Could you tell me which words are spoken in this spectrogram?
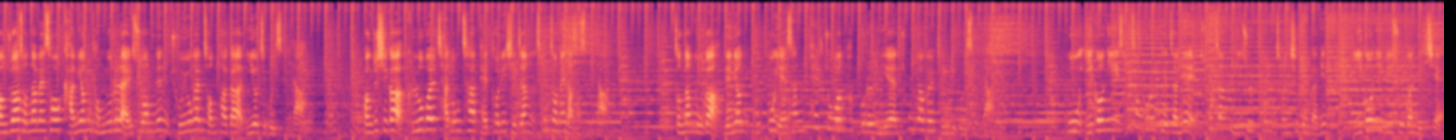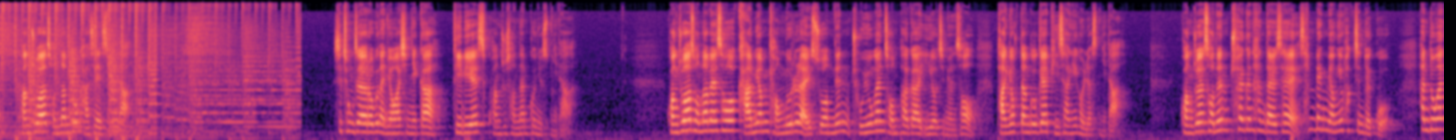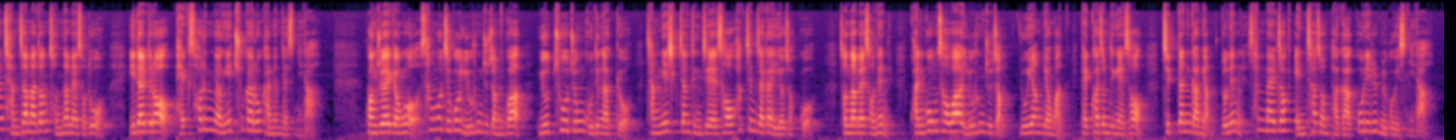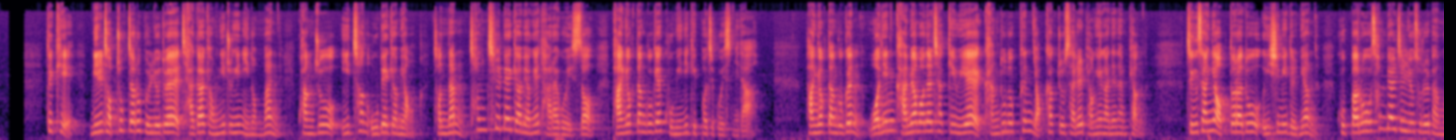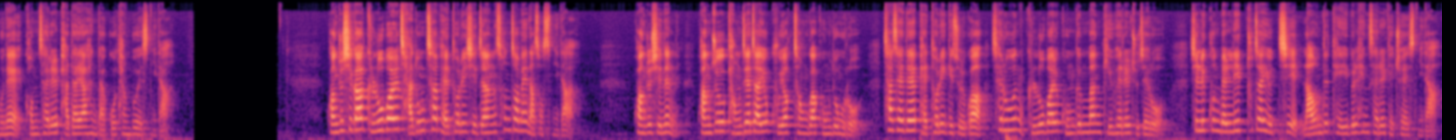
광주와 전남에서 감염 경로를 알 수 없는 조용한 전파가 이어지고 있습니다. 광주시가 글로벌 자동차 배터리 시장 선점에 나섰습니다. 전남도가 내년 국고 예산 8조 원 확보를 위해 총력을 기울이고 있습니다. 고 이건희 삼성그룹 회장의 소장 미술품 전시 공간인 이건희 미술관 위치에 광주와 전남도 가세했습니다. 시청자 여러분 안녕하십니까? TBS 광주 전남권 뉴스입니다. 광주와 전남에서 감염 경로를 알 수 없는 조용한 전파가 이어지면서 방역 당국에 비상이 걸렸습니다. 광주에서는 최근 한 달 새 300명이 확진됐고 한동안 잠잠하던 전남에서도 이달 들어 130명이 추가로 감염됐습니다. 광주의 경우 상무지구 유흥주점과 유초중고등학교, 장례식장 등지에서 확진자가 이어졌고 전남에서는 관공서와 유흥주점, 요양병원, 백화점 등에서 집단 감염 또는 산발적 N차 전파가 꼬리를 물고 있습니다. 특히 밀 접촉자로 분류돼 자가 격리 중인 인원만 광주 2,500여 명, 전남 1,700여 명에 달하고 있어 방역 당국의 고민이 깊어지고 있습니다. 방역 당국은 원인 감염원을 찾기 위해 강도 높은 역학 조사를 병행하는 한편 증상이 없더라도 의심이 들면 곧바로 선별진료소를 방문해 검사를 받아야 한다고 당부했습니다. 광주시가 글로벌 자동차 배터리 시장 선점에 나섰습니다. 광주시는 광주 경제자유구역청과 공동으로 차세대 배터리 기술과 새로운 글로벌 공급망 기회를 주제로 실리콘밸리 투자 유치 라운드 테이블 행사를 개최했습니다.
